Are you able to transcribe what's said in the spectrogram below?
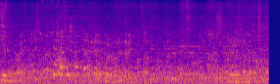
これ割れたらいっ一発ある。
